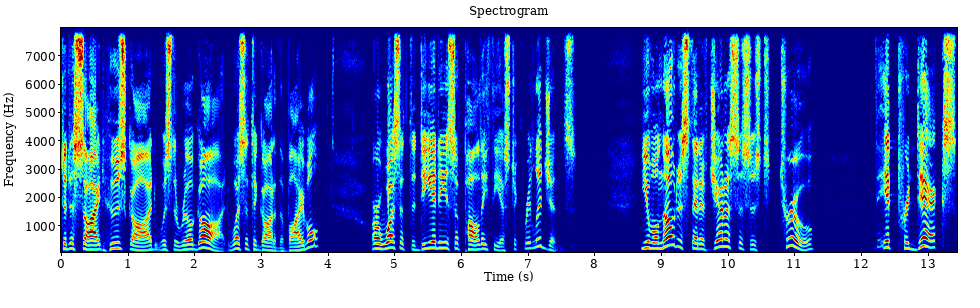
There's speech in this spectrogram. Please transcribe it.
to decide whose God was the real God. Was it the God of the Bible? Or was it the deities of polytheistic religions? You will notice that if Genesis is t- true, it predicts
